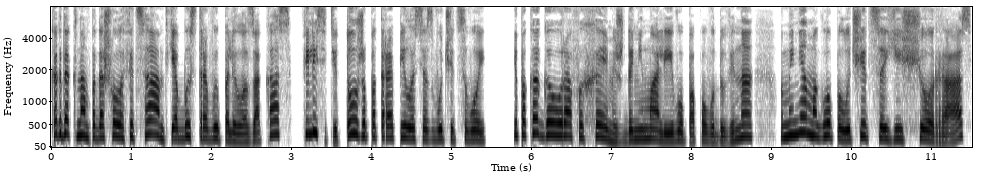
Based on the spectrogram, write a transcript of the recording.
Когда к нам подошел официант, я быстро выпалила заказ, Фелисити тоже поторопилась озвучить свой, и пока Гаураф и Хэмиш донимали его по поводу вина, у меня могло получиться еще раз,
